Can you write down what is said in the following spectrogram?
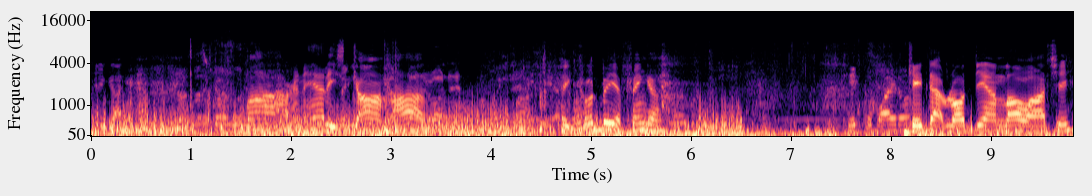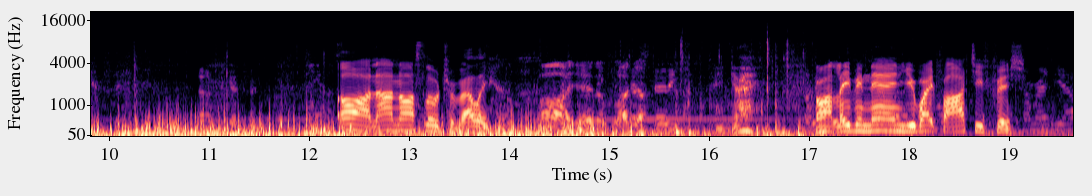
Here you go. Don't let it go. Look. Far and out, he's gone hard. Right. He could be a finger. Keep the weight on. Keep that rod down low, Archie. Don't forget to. Oh, no, nice little trevally. Oh yeah, they'll blood Go There you go. All right, leave him there and you wait for Archie's fish. Come around here.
